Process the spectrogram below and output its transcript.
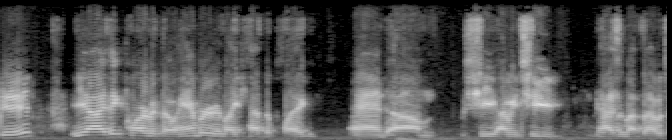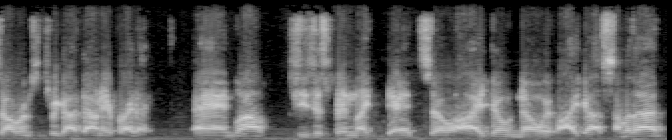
Did? Yeah, I think part of it though, Amber like had the plague, and um, she, I mean, she hasn't left the hotel room since we got down here Friday, and Wow. she's just been like dead. So I don't know if I got some of that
